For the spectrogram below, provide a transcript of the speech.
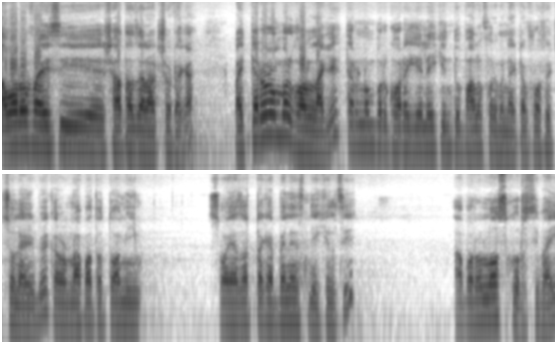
আবারও পাইছি সাত হাজার আটশো টাকা। ভাই, তেরো নম্বর ঘর লাগে। তেরো নম্বর ঘরে গেলেই কিন্তু ভালো পরিমাণে একটা প্রফিট চলে আসবে। কারণ আপাতত আমি ছয় হাজার টাকা ব্যালেন্স নিয়ে খেলছি। আবারও লস করছি ভাই।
